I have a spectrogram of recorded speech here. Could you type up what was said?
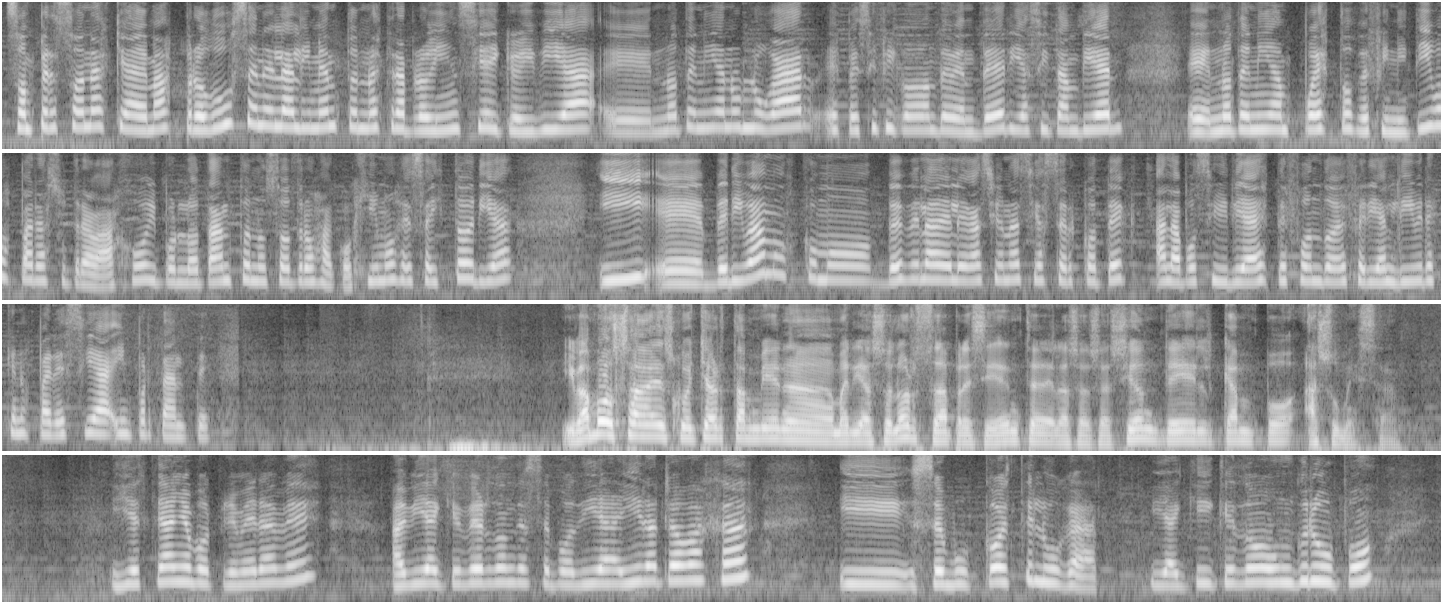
son personas que además producen el alimento en nuestra provincia y que hoy día eh, no tenían un lugar específico donde vender y así también eh, no tenían puestos definitivos para su trabajo y por lo tanto nosotros acogimos esa historia y eh, derivamos como desde la delegación hacia Cercotec a la posibilidad de este fondo de ferias libres que nos parecía importante. Y vamos a escuchar también a María Solorza, presidente de la Asociación del Campo a su mesa. Y este año por primera vez había que ver dónde se podía ir a trabajar y se buscó este lugar. Y aquí quedó un grupo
